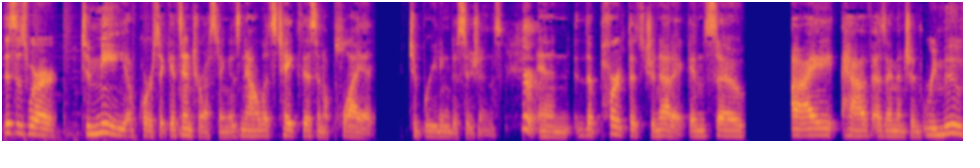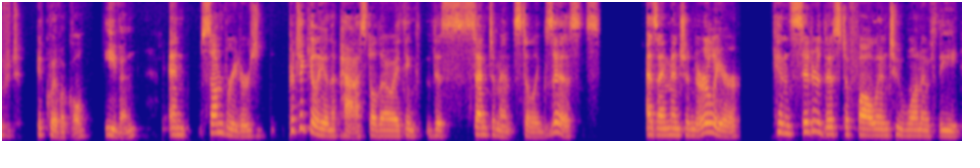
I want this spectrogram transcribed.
This is where, to me, of course, it gets interesting is now let's take this and apply it to breeding decisions sure. and the part that's genetic. And so I have, as I mentioned, removed equivocal even. And some breeders, particularly in the past, although I think this sentiment still exists, as I mentioned earlier, consider this to fall into one of the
